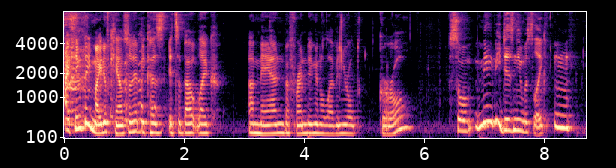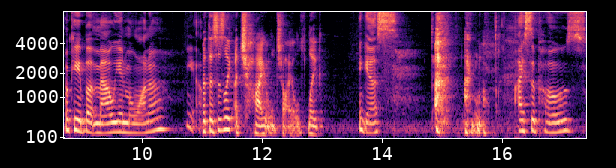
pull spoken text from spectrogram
I think they might have canceled it because it's about like a man befriending an 11 year old girl. So maybe Disney was like, mm. okay, but Maui and Moana? Yeah, but this is like a child child. Like, I guess. I don't know. I suppose.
